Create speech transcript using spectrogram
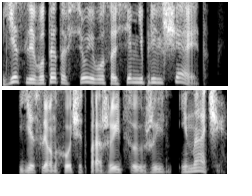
Если вот это все его совсем не прельщает, если он хочет прожить свою жизнь иначе,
